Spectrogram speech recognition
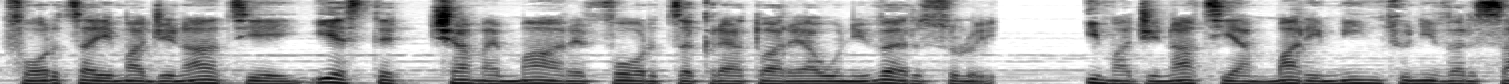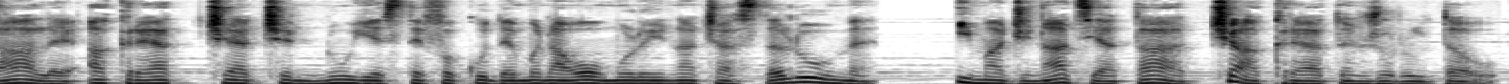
Forța imaginației este cea mai mare forță creatoare a Universului Imaginația marii minți universale a creat ceea ce nu este făcut de mâna omului în această lume. Imaginația ta ce a creat în jurul tău?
